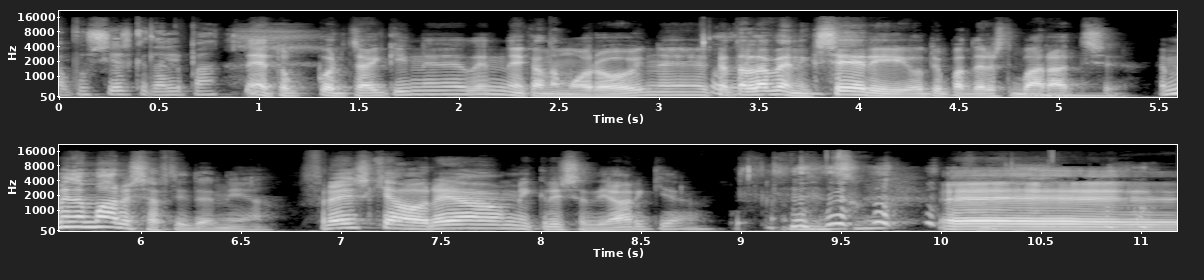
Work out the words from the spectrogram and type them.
απουσίας κτλ. Ναι, το κοριτσάκι είναι, δεν είναι κανένα μωρό. Είναι, καταλαβαίνει, ξέρει ότι ο πατέρας την παράτησε. Εμένα μου άρεσε αυτή η ταινία. Φρέσκια, ωραία, μικρή σε διάρκεια. ε,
